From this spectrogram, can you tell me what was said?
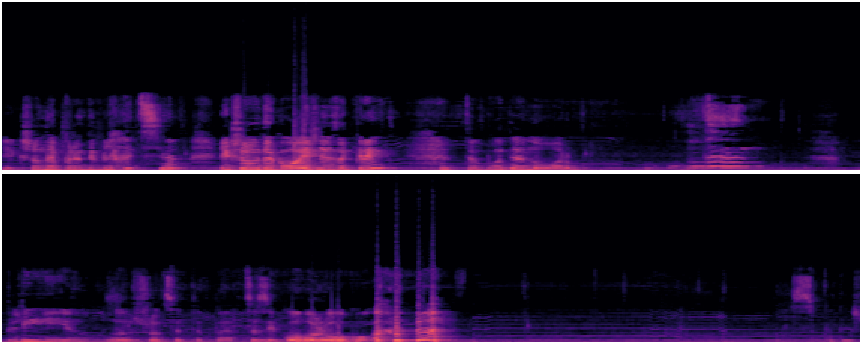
Якщо не придивлятися, якщо ви такого ще закрить, то буде норм. Блін, ну що це тепер? Це з якого року? Господи ж.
